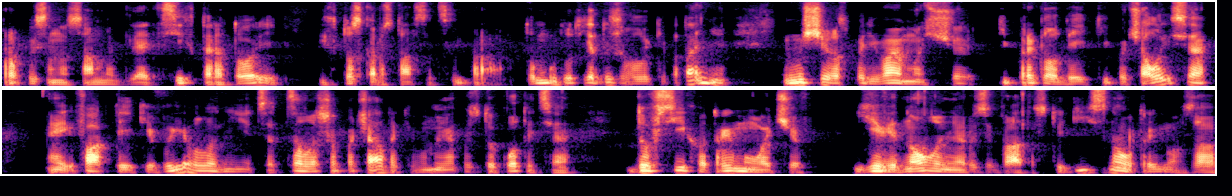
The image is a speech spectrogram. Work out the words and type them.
прописано саме для всіх територій, і хто скористався цим правом. Тому тут є дуже велике питання, і ми щиро сподіваємося, що ті приклади, які почалися, е, і факти, які виявлені, це, це лише початок, і воно якось докотиться до всіх отримувачів. Є відновлення, розібратися, хто дійсно отримав за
